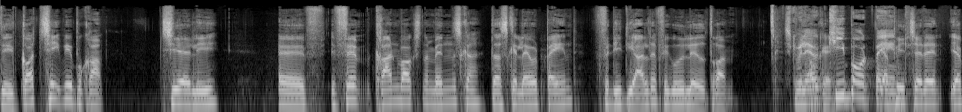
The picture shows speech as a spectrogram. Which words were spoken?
Det er et godt tv-program, siger jeg lige. Øh, fem grænvoksne mennesker, der skal lave et band, fordi de aldrig fik udlevet drøm. Skal vi lave okay. et keyboard-band? Jeg pitcher den. Jeg,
